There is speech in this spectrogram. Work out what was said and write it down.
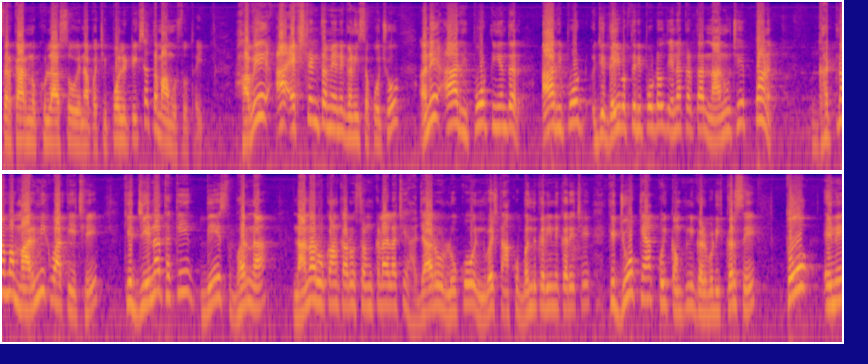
સરકારનો ખુલાસો, એના પછી પોલિટિક્સ આ તમામ વસ્તુ થઈ. હવે આ એક્સટેન્ડ તમે એને ગણી શકો છો અને આ રિપોર્ટની અંદર, આ રિપોર્ટ જે ગઈ વખતે રિપોર્ટ હતો એના કરતાં નાનું છે. પણ ઘટનામાં માર્મિક વાત એ છે કે જેના થકી દેશભરના નાના રોકાણકારો સંકળાયેલા છે, હજારો લોકો ઇન્વેસ્ટ આંખો બંધ કરીને કરે છે કે જો ક્યાંક કોઈ કંપની ગડબડી કરશે તો એને,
